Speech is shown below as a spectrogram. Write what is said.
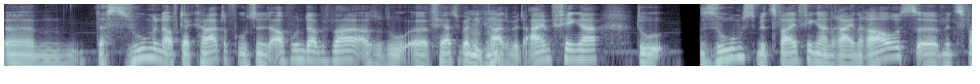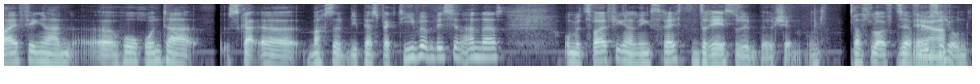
Ähm, das Zoomen auf der Karte funktioniert auch wunderbar. Also du äh, fährst über die Karte mit einem Finger, du zoomst mit zwei Fingern rein raus, äh, mit zwei Fingern äh, hoch runter äh, machst du die Perspektive ein bisschen anders und mit zwei Fingern links rechts drehst du den Bildschirm und das läuft sehr flüssig ja. und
